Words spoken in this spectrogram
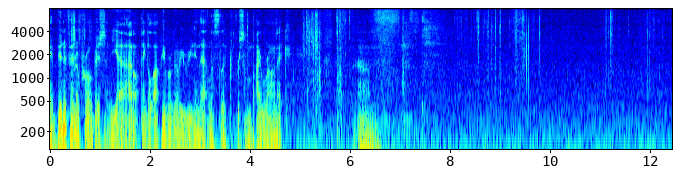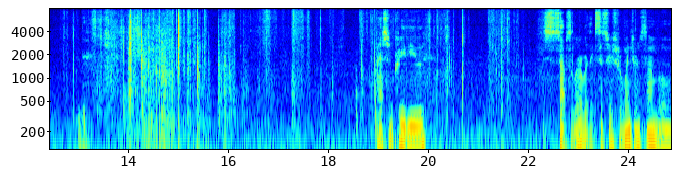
A benefit of prohibition. Yeah, I don't think a lot of people are going to be reading that. Let's look for some ironic. Um, Passion preview. Shops allure with accessories for winter ensemble.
